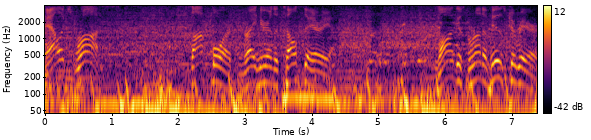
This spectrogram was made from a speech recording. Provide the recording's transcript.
Alex Ross, sophomore right here in the Tulsa area. Longest run of his career.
